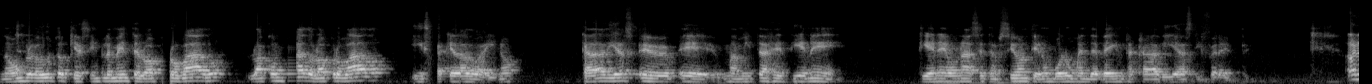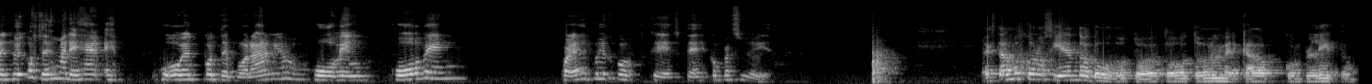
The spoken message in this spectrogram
No un producto que simplemente lo ha probado, lo ha comprado, lo ha probado y se ha quedado ahí, ¿no? cada día eh, eh, Mamita tiene, tiene una aceptación, tiene un volumen de venta cada día es diferente. Ahora, el público ustedes manejan es joven contemporáneo, joven, joven. ¿Cuál es el público que ustedes compran su bebida? Estamos conociendo todo, todo, todo, todo el mercado completo.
